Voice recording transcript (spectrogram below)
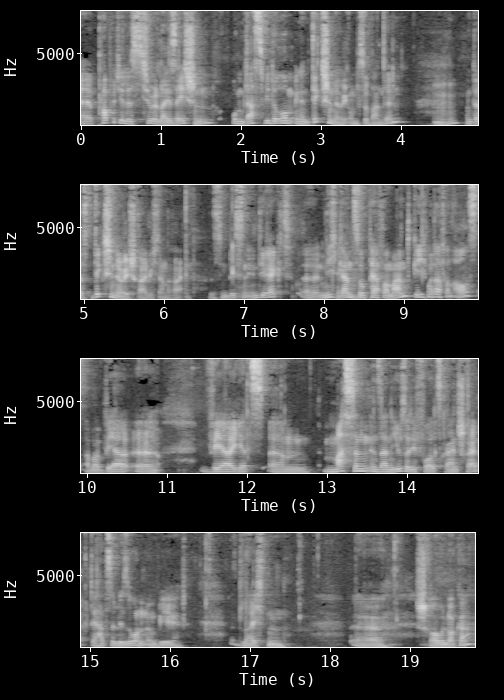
äh, Property List Serialization, um das wiederum in ein Dictionary umzuwandeln. Mhm. Und das Dictionary schreibe ich dann rein. Das ist ein bisschen indirekt, äh, nicht okay. ganz so performant, gehe ich mal davon aus. Aber wer, äh, ja. wer jetzt ähm, Massen in seine User Defaults reinschreibt, der hat sowieso einen irgendwie leichten äh, Schraube locker.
